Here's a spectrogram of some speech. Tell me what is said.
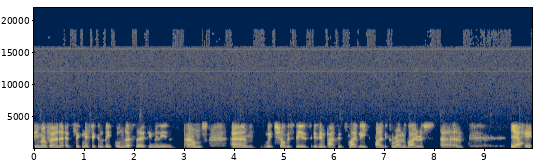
Timo Werner at significantly under 30 million pounds, um, which obviously is, is impacted slightly by the coronavirus. Um, yeah, it,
